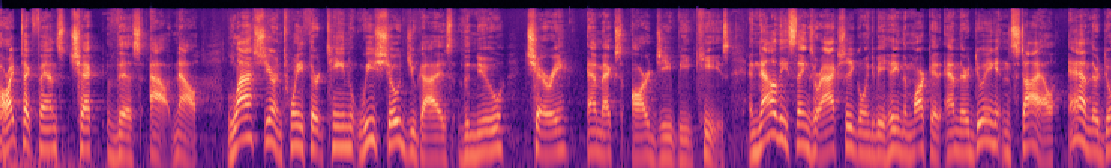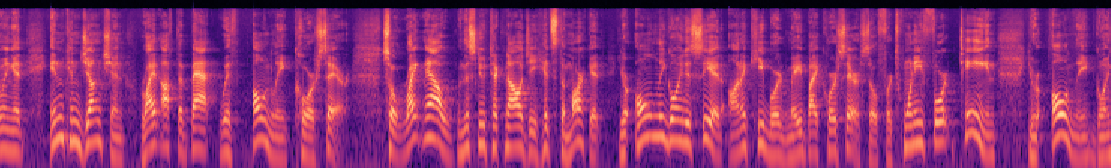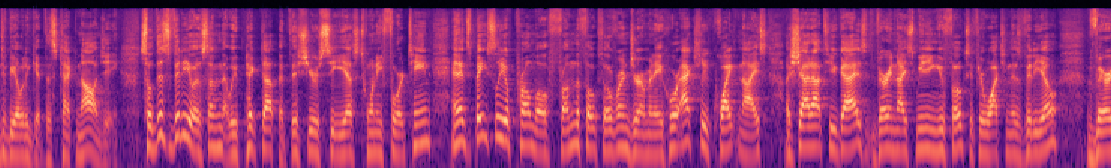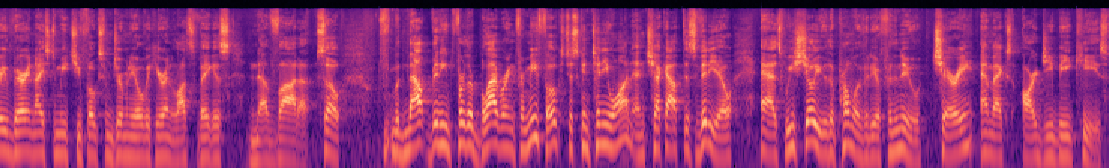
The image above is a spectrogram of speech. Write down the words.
All right, tech fans, check this out. Now, last year in 2013, we showed you guys the new Cherry MX RGB keys. And now these things are actually going to be hitting the market and they're doing it in style and they're doing it in conjunction right off the bat with only Corsair. So right now, when this new technology hits the market, you're only going to see it on a keyboard made by Corsair. So for 2014, you're only going to be able to get this technology. So this video is something that we picked up at this year's CES 2014, and it's basically a promo from the folks over in Germany who are actually quite nice. A shout out to you guys. Very nice meeting you folks if you're watching this video. Very, very nice to meet you folks from Germany over here in Las Vegas, Nevada. So without any further blabbering from me folks, just continue on and check out this video as we show you the promo video for the new Cherry MX RGB keys.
